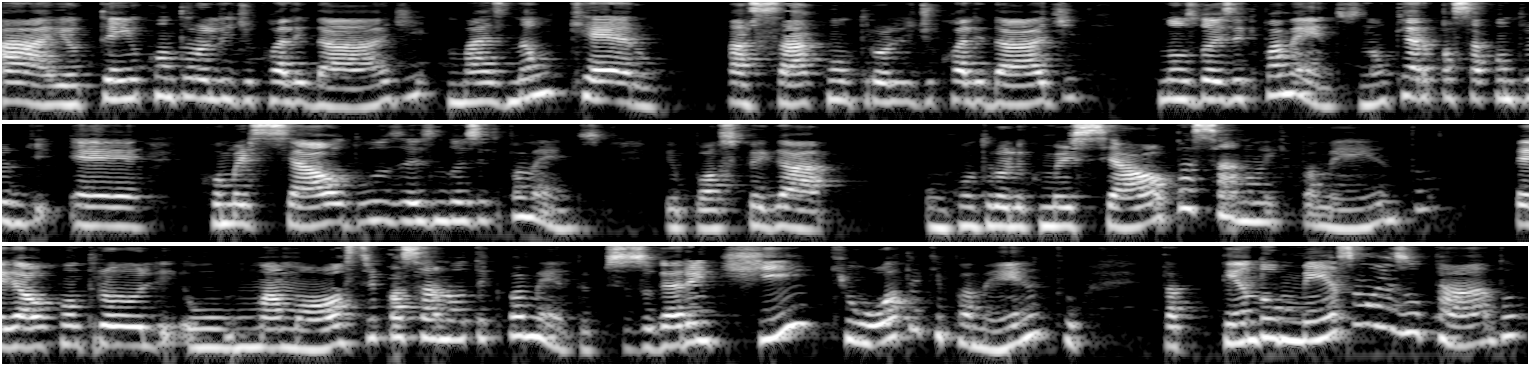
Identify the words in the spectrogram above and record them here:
Ah, eu tenho controle de qualidade, mas não quero passar controle de qualidade nos dois equipamentos. Não quero passar controle é, comercial duas vezes nos dois equipamentos. Eu posso pegar um controle comercial, passar num equipamento, pegar o controle, uma amostra e passar no outro equipamento. Eu preciso garantir que o outro equipamento está tendo o mesmo resultado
